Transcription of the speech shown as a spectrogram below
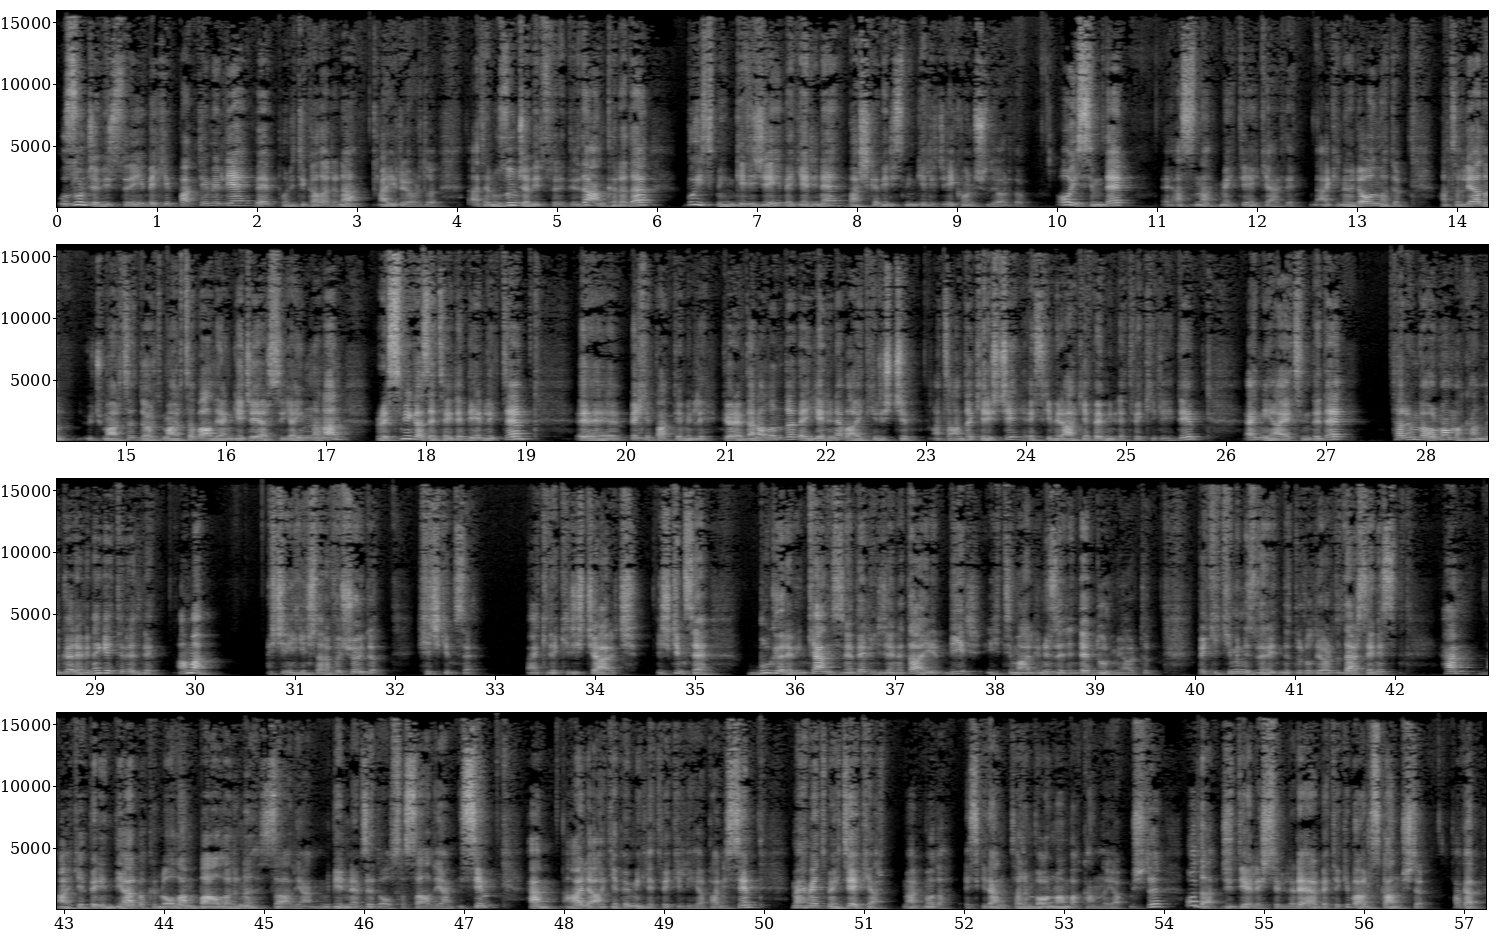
uzunca bir süreyi Bekir Pakdemirli'ye ve politikalarına ayırıyordu. Zaten uzunca bir süredir de Ankara'da bu ismin geleceği ve yerine başka bir ismin geleceği konuşuluyordu. O isim de aslında Mehdi Eker'di. Lakin öyle olmadı. Hatırlayalım 3 Mart'ı 4 Mart'a bağlayan gece yarısı yayınlanan resmi gazeteyle birlikte e, Bekir Pakdemirli görevden alındı ve yerine Vahit Kirişçi atandı. Kirişçi eski bir AKP milletvekiliydi. En nihayetinde de Tarım ve Orman Bakanlığı görevine getirildi. Ama işin ilginç tarafı şuydu. Hiç kimse, belki de Kirişçi hariç, hiç kimse bu görevin kendisine verileceğine dair bir ihtimalin üzerinde durmuyordu. Peki kimin üzerinde duruluyordu derseniz hem AKP'nin Diyarbakır'la olan bağlarını sağlayan, bir nebze de olsa sağlayan isim hem hala AKP milletvekilliği yapan isim Mehmet Mehdi Eker. Malum o da eskiden Tarım ve Orman Bakanlığı yapmıştı. O da ciddi eleştirilere elbette ki maruz kalmıştı. Fakat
